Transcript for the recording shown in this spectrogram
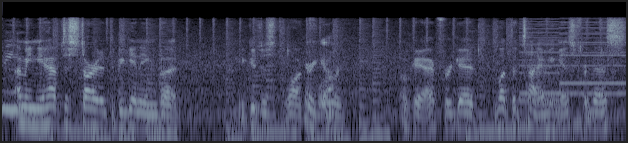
I mean, you have to start at the beginning, but you could just walk Here we go. Okay, I forget what the timing is for this.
